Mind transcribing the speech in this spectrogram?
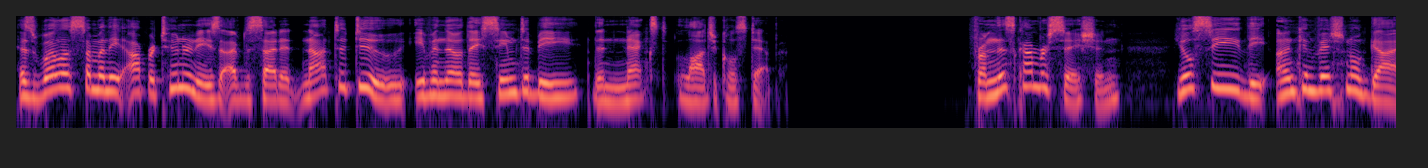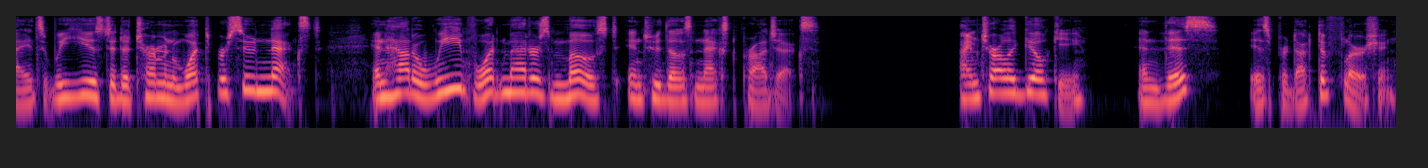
as well as some of the opportunities I've decided not to do, even though they seem to be the next logical step. From this conversation, you'll see the unconventional guides we use to determine what to pursue next and how to weave what matters most into those next projects. I'm Charlie Gilkey, and this is Productive Flourishing.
